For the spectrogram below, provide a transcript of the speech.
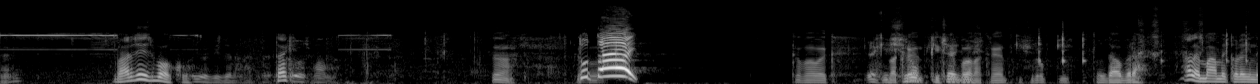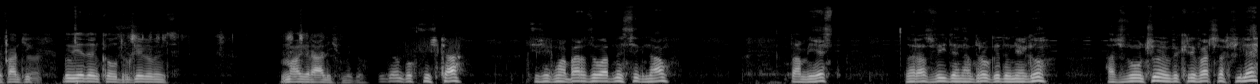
Nie? Bardziej z boku. Już widzę nawet. Tak? Już mam. Tak. Tutaj! Kawałek Jakieś nakrętki śrubki chyba, czegoś. nakrętki, śrubki. Dobra, ale mamy kolejny fancik. Tak. Był jeden koło drugiego, więc nagraliśmy go. Idę do Krzyśka. Krzysiek ma bardzo ładny sygnał. Tam jest. Zaraz wyjdę na drogę do niego. Aż wyłączyłem wykrywacz na chwilę.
